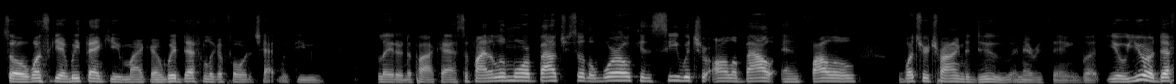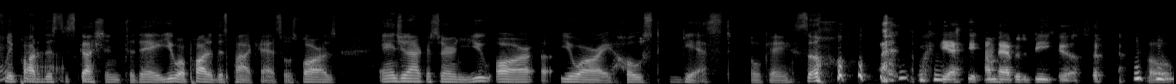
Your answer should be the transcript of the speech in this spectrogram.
So once again, we thank you, Micah. We're definitely looking forward to chatting with you later in the podcast to find a little more about you so the world can see what you're all about and follow what you're trying to do and everything. But you you are definitely part of this discussion today. You are part of this podcast. So as far as Angie and I are concerned, you are uh, you are a host guest. Okay. So yeah, I'm happy to be here. Oh,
